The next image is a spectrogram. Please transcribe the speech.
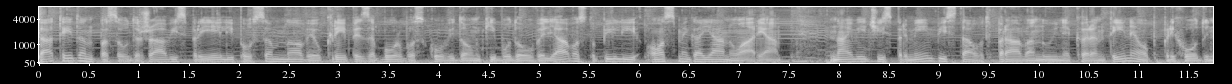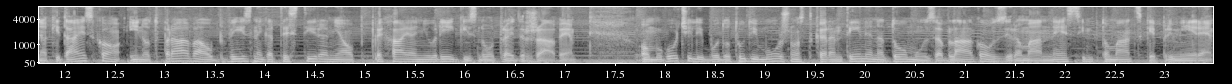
Ta teden pa so v državi sprejeli povsem nove ukrepe za borbo s COVID-om, ki bodo v veljavo stopili 8. januarja. Največji spremembi sta odprava nujne karantene ob prihodu na Kitajsko in odprava obveznega testiranja ob prehajanju regij znotraj države. Omogočili bodo tudi možnost karantene na domu za blago oziroma nesimptomatske primere.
